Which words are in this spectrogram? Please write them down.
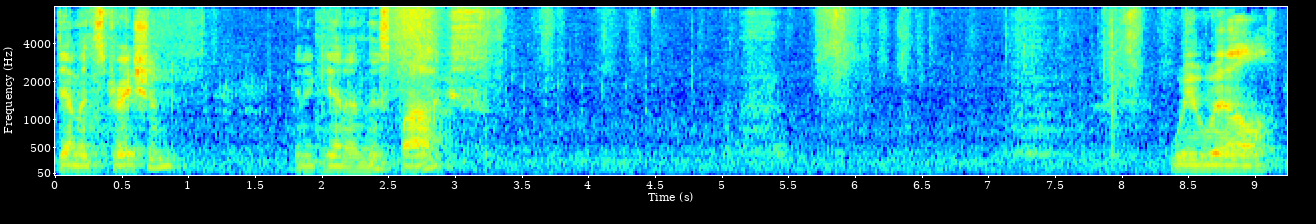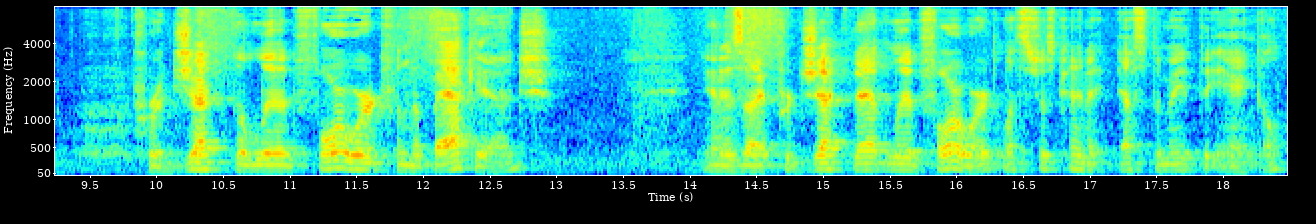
demonstration. And again, on this box, we will project the lid forward from the back edge. And as I project that lid forward, let's just kind of estimate the angle.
